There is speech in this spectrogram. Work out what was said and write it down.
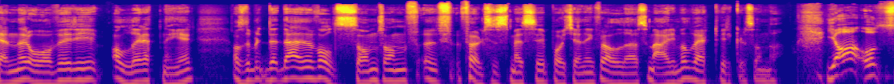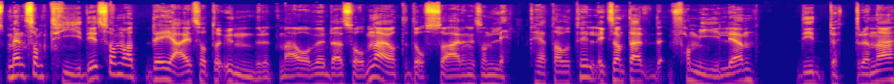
renner over i alle retninger. Altså det, blir, det, er en voldsom sånn følelsesmessig påkjenning for alle som er involvert, virker det som. da. Ja, og, men samtidig som at det jeg satt og undret meg over da jeg så den, er jo at det også er en litt sånn letthet av og til. Ikke sant? Det er familien, de døtrene,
